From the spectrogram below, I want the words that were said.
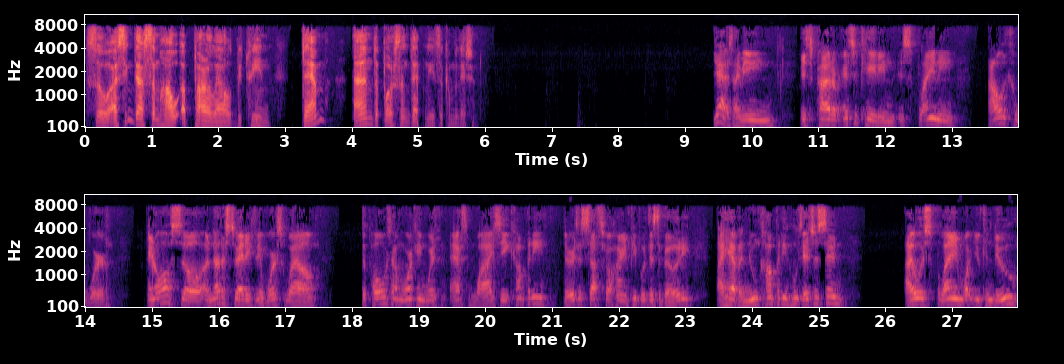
So I think there's somehow a parallel between them and the person that needs accommodation. Yes, I mean, it's part of educating, explaining how it could work. And also another strategy that works well, suppose I'm working with XYZ company, they're successful hiring people with disability. I have a new company who's interested. I will explain what you can do,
